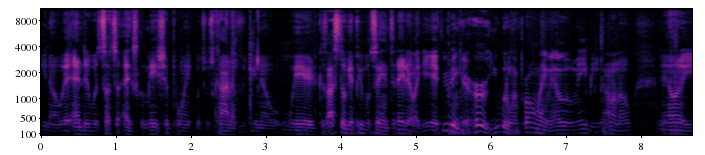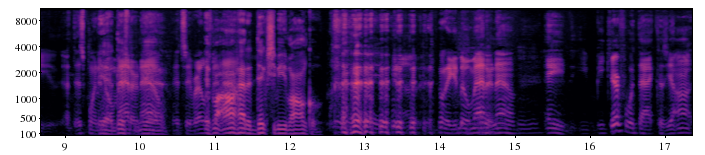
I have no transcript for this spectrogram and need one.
you know, it ended with such an exclamation point, which was kind of you know weird because I still get people saying today they're like, yeah, if you didn't get hurt, you would have went pro. I'm like, oh, maybe I don't know. You know, at this point, it Yeah, don't this- matter now. yeah. It's irrelevant. If my now aunt had a dick, she'd be my uncle. you know, like it don't matter mm-hmm. now. Mm-hmm. Hey, be careful with that because your aunt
